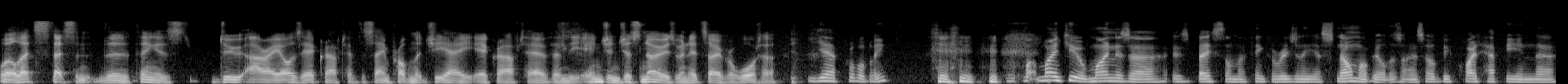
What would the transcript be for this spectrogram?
Well, that's that's the, the thing is, do RA-Aus aircraft have the same problem that GA aircraft have, and the engine just knows when it's over water? Yeah, probably. M- mind you, mine is uh, is based on I think originally a snowmobile design, so I'll be quite happy in, uh,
